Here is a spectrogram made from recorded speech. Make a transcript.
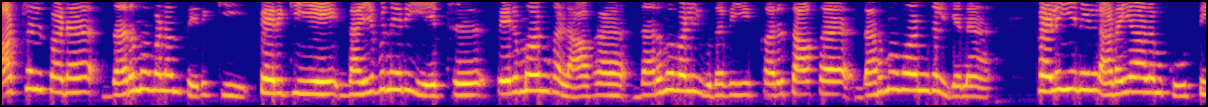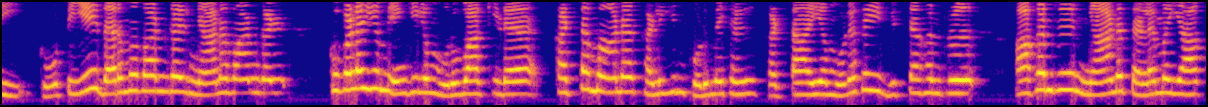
ஆற்றல் பட தருமவளம் பெருக்கி பெருக்கியே தயவுநெறி ஏற்று பெருமான்களாக தர்மவழி உதவி கருத்தாக தர்மவான்கள் என களியினில் அடையாளம் கூட்டி கூட்டியே தர்மவான்கள் ஞானவான்கள் குவளையம் எங்கிலும் உருவாக்கிட கட்டமான களியின் கொடுமைகள் கட்டாயம் உலகை விட்டகன்று அகன்று ஞான தலைமையாக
